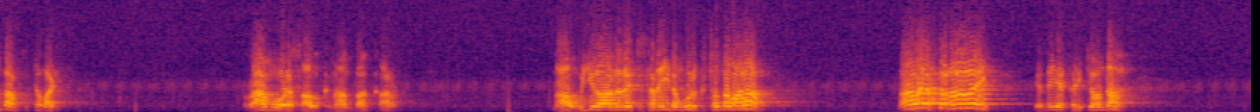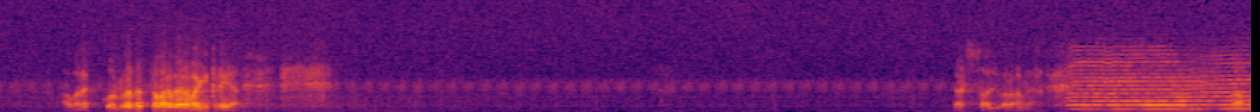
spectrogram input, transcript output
நான் தான் குற்றவாளி ராமுவோட சாவுக்கு நான் தான் காரணம் நான் உயிரா நினைச்சு சனையிட ஊருக்கு சொந்தமானா நான் வளர்த்த நாய் என்னைய கடிக்க வந்தா அவனை கொல்றதை தவிர வேற வழி கிடையாது That's all, Your Honor. Ram.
